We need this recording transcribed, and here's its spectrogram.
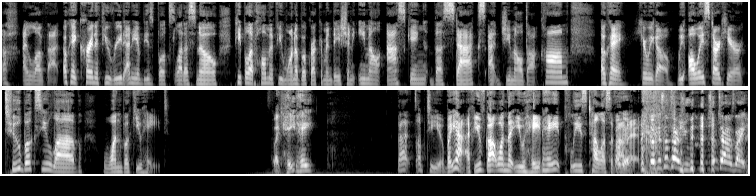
Ugh, I love that. Okay, Corinne, if you read any of these books, let us know. People at home, if you want a book recommendation, email asking the stacks at gmail.com. Okay, here we go. We always start here. Two books you love, one book you hate. Like hate hate. That's up to you. But yeah, if you've got one that you hate, hate, please tell us about Okay. it. No, because sometimes you sometimes like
